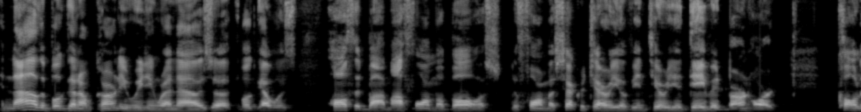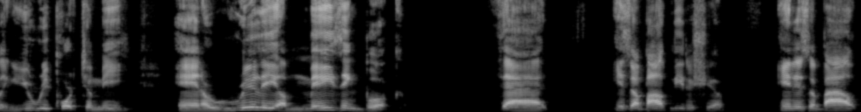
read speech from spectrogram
And now the book that I'm currently reading right now is a book that was authored by my former boss, the former Secretary of Interior, David Bernhardt, calling You Report to Me, and a really amazing book that is about leadership and is about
